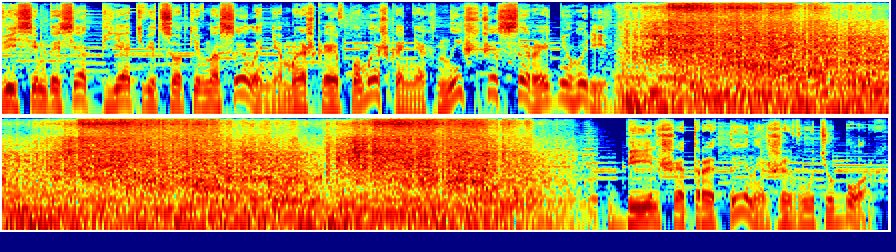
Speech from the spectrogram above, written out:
«85% населення мешкає в помешканнях нижче середнього рівня. Більше третини живуть у борг.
